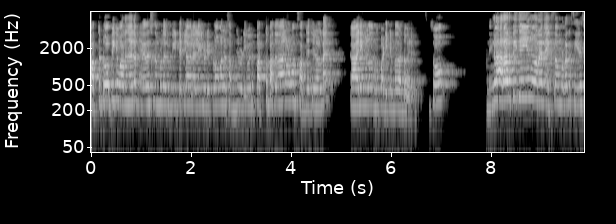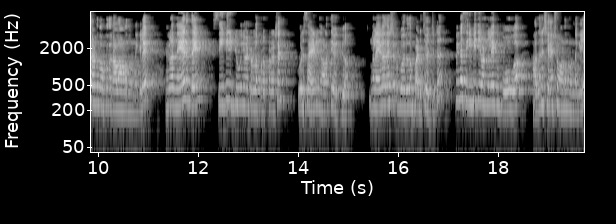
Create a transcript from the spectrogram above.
പത്ത് ടോപ്പിക്ക് പറഞ്ഞാലും ഏകദേശം നമ്മൾ ഒരു ബിടെക് ലെവൽ അല്ലെങ്കിൽ ഡിപ്ലോമ ലെവൽ സബ്ജക്ട് പഠിക്കും ഒരു പത്ത് പതിനാലോളം സബ്ജക്റ്റുകളുടെ കാര്യങ്ങൾ നമ്മൾ പഠിക്കേണ്ടതായിട്ട് വരും. സോ നിങ്ങൾ ആർ ആർ ബി ജെ എന്ന് പറയുന്ന എക്സാം വളരെ സീരിയസ് ആയിട്ട് നോക്കുന്ന ഒരാളാണെന്നുണ്ടെങ്കിൽ നിങ്ങൾ നേരത്തെ സി ബി ടി ടുവിനുമായിട്ടുള്ള പ്രിപ്പറേഷൻ ഒരു സൈഡിൽ നടത്തി വെക്കുക. നിങ്ങൾ ഏകദേശം ഒരു പഠിച്ചു വെച്ചിട്ട് പിന്നെ സി ബി ടി വണ്ണിലേക്ക് പോവുക. അതിനുശേഷമാണെന്നുണ്ടെങ്കിൽ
